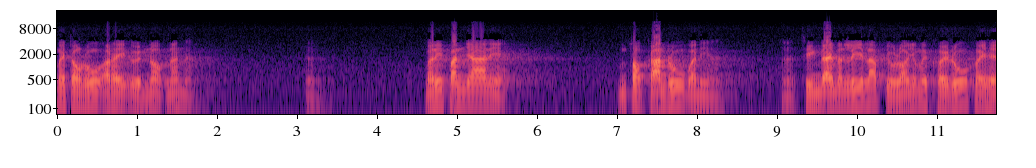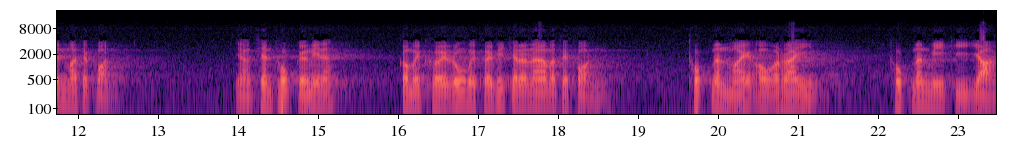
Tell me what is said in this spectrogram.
ไม่ต้องรู้อะไรอื่นนอกนั้นนะ มันนี้ปัญญาเนี่ย มันต้องการรู้วะนี่นะสิ่งใดมันลี้ลับอยู่เรายังไม่เคยรู้เคยเห็นมาแต่ก่อน อย่างเช่นทุกข์อย่างนี้นะ ก็ไม่เคยรู้ไม่เคยพิจารณามาแต่ก่อน ทุกข์นั่นหมายเอาอะไร ทุกข์นั่นมีกี่อย่าง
